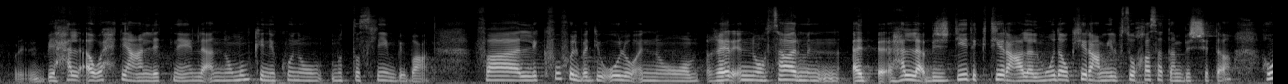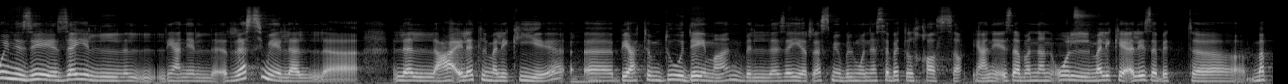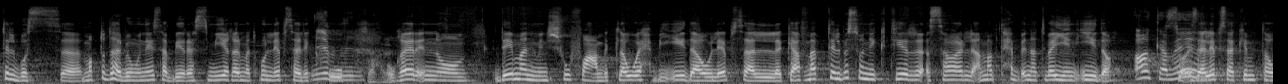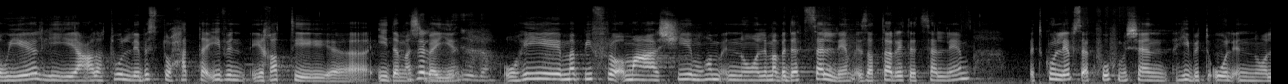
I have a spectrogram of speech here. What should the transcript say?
بحلقة وحدة عن الاثنين لأنه ممكن يكونوا متصلين ببعض. فالكفوف اللي بدي أقوله إنه غير إنه صار من هلأ بجديد كثير على الموضة وكثير عم يلبسوه خاصة بالشتاء هو من زي زي يعني الرسمي لل للعائلات الملكية آه، بيعتمدوه دائما بالزي الرسمي وبالمناسبات الخاصة. يعني إذا بدنا نقول الملكة إليزابيث آه، ما بتلبس آه، ما بتظهر بمناسبة رسمية غير ما تكون لابسة الكفوف. وغير إنه دائما بنشوفها عم بتلوح بإيدها ولابسة الكف. ما بتلبسهم كثير قصار لأن ما بتحب إنها تبين إيدها. آه so إذا كمان لابسه كم طويل هي على طول لبسته حتى even يغطي آه، إيدها ما تبين. بإيدها. وهي ما بيفرق معها شيء مهم إنه لما بدها تسلم إذا اضطرت تسلم تكون لابسه كفوف مشان هي بتقول إنه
